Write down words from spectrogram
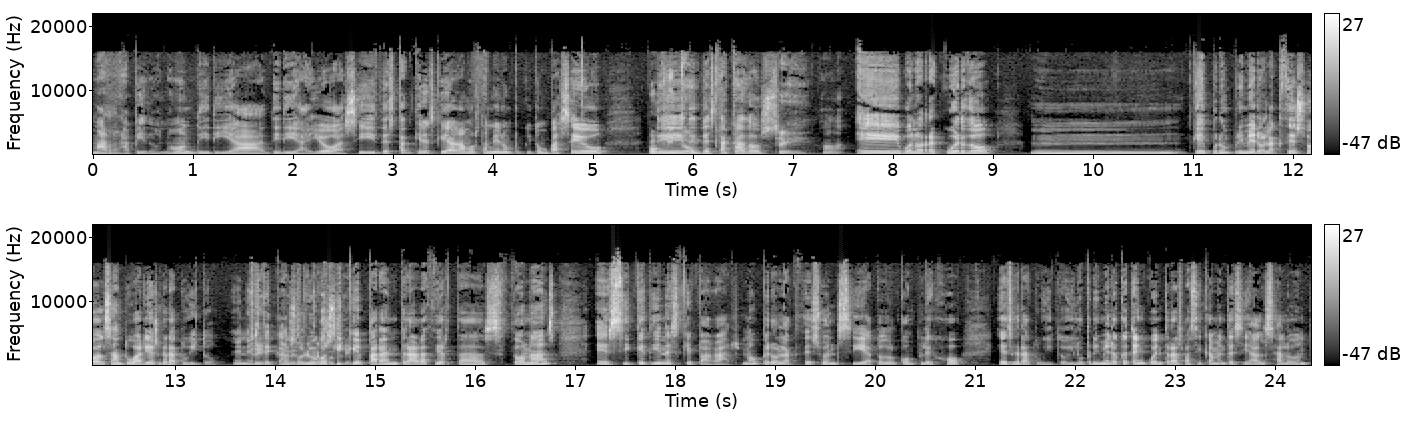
más rápido, ¿no? Diría, diría yo. Así, ¿quieres que hagamos también un poquito un paseo de- Poquito, de, un poquito, destacados? sí. ¿no? Eh, bueno, recuerdo que, bueno, primero, el acceso al santuario es gratuito en Sí, este en caso. este Luego caso sí, sí. que para entrar a ciertas zonas eh, sí que tienes que pagar, ¿no? Pero el acceso en sí a todo el complejo es gratuito. Y lo primero que te encuentras básicamente es ya el salón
